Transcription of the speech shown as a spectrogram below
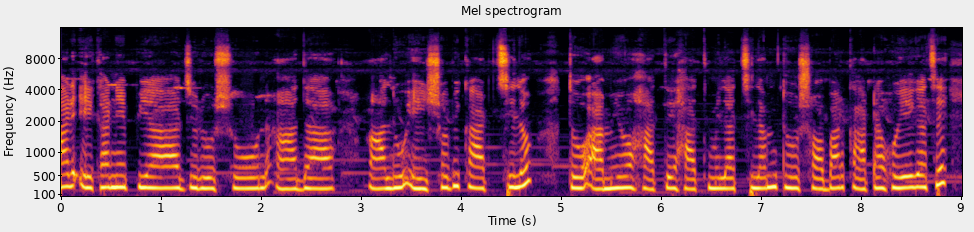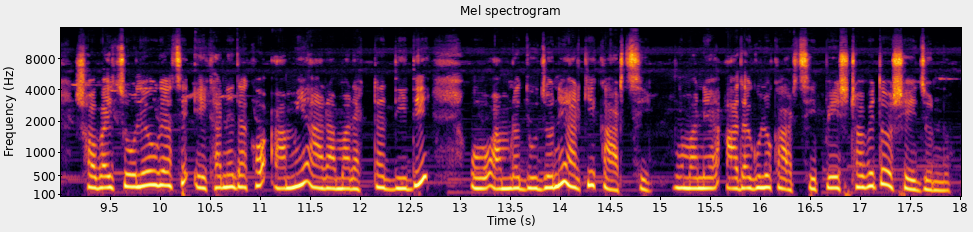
আর এখানে পেঁয়াজ, রসুন, আদা, আলু এইসবই কাটছিল। তো আমিও হাতে হাত মেলাচ্ছিলাম। তো সবার কাটা হয়ে গেছে, সবাই চলেও গেছে। এখানে দেখো আমি আর আমার একটা দিদি, ও আমরা দুজনে আর কি কাটছি। মানে আদাগুলো কাটছি, পেস্ট হবে তো সেই জন্য।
